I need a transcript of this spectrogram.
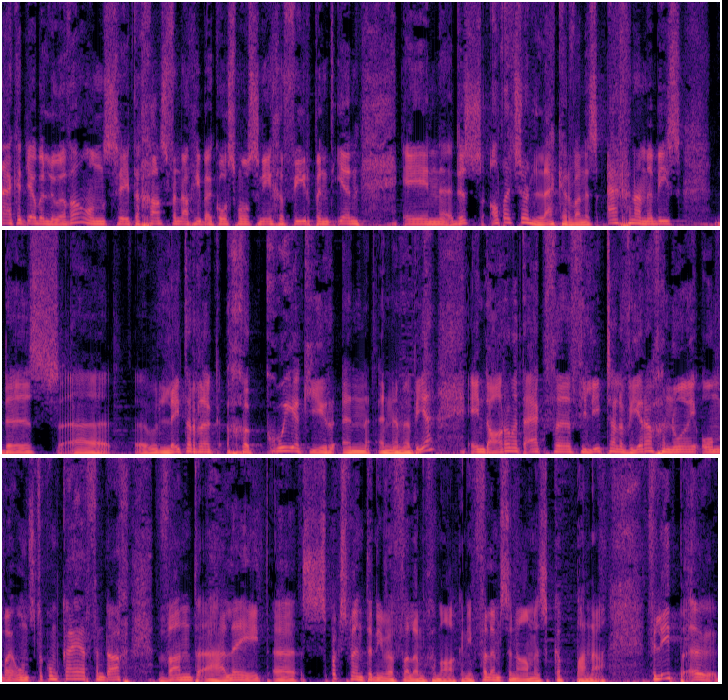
Ek het jou beloof, ons het 'n gas vandag hier by Cosmos 94.1 en dis altyd so lekker want dis eg Namibies. Dis uh letterlik gekweek hier in in Namibië en daarom het ek vir Philippe Talavera genooi om by ons te kom kuier vandag want hulle het 'n spiksplinter nuwe film gemaak en die film se naam is Kapanna. Philippe uh,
